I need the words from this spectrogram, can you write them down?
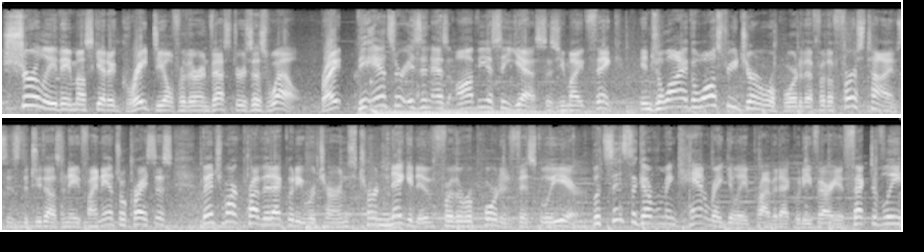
surely they must get a great deal for their investors as well, right? The answer isn't as obvious a yes as you might think. In July, the Wall Street Journal reported that for the first time since the 2008 financial crisis, benchmark private equity returns turned negative for the reported fiscal year. But since the government can't regulate private equity very effectively,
